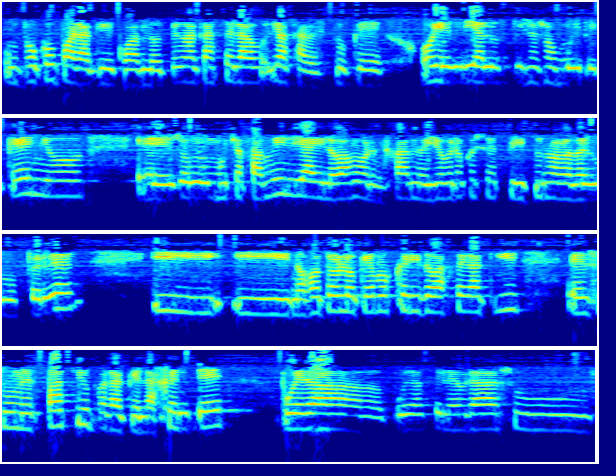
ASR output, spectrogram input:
un poco para que cuando tenga que hacer algo, ya sabes tú que hoy en día los pisos son muy pequeños, eh, somos mucha familia y lo vamos dejando. Y yo creo que ese espíritu no lo debemos perder. Y, y nosotros lo que hemos querido hacer aquí es un espacio para que la gente pueda pueda celebrar sus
